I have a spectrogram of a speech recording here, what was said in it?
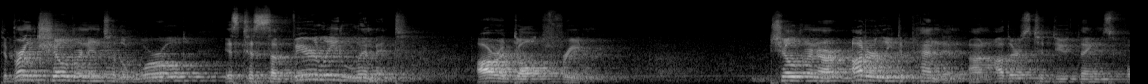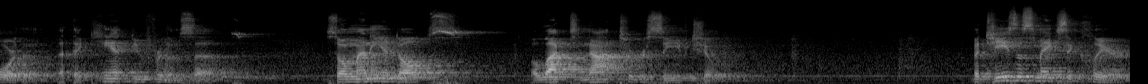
To bring children into the world is to severely limit our adult freedom. Children are utterly dependent on others to do things for them that they can't do for themselves. So many adults elect not to receive children. But Jesus makes it clear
